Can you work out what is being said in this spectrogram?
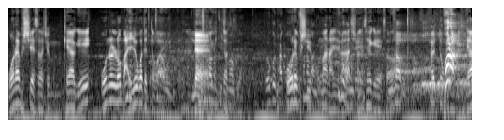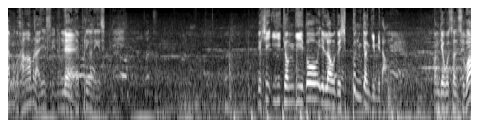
원FC에서 지금 계약이 오늘로 만료가 됐다고 하고 있는 네. OFC뿐만 아니라 전 세계에서 활동하면서 대한민국 강함을 알릴 수 있는 네. 레프리가 되겠습니다. 역시 이 경기도 1라운드 10분 경기입니다. 강재구 선수와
